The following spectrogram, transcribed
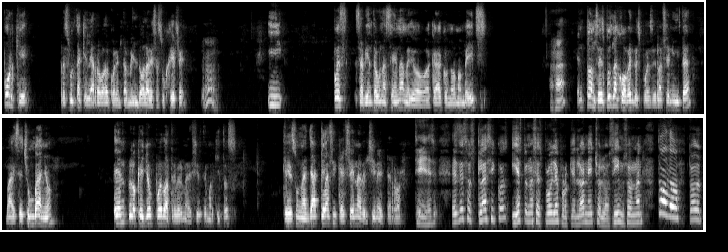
porque resulta que le ha robado 40 mil dólares a su jefe y pues se avienta una cena medio acá con Norman Bates. Ajá. Entonces, pues la joven después de la cenita va y se echa un baño en lo que yo puedo atreverme a decirte, Marquitos, que es una ya clásica escena del cine de terror. Sí, es, es de esos clásicos, y esto no es spoiler porque lo han hecho los Simpsons, lo han, todo, todo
